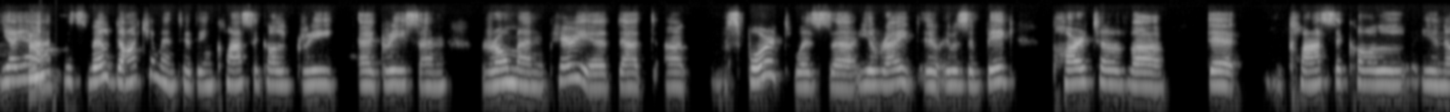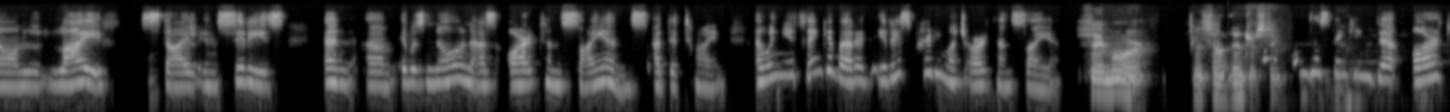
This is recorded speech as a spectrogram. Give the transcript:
yeah yeah it's well documented in classical greek uh, greece and roman period that uh, sport was uh, you're right it, it, was a big part of uh, the classical, you know, lifestyle in cities. And um, it was known as art and science at the time. And when you think about it, it is pretty much art and science. Say more. That sounds interesting. I'm just thinking the art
